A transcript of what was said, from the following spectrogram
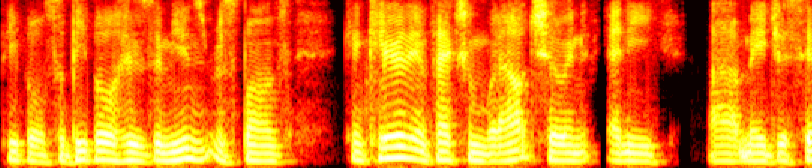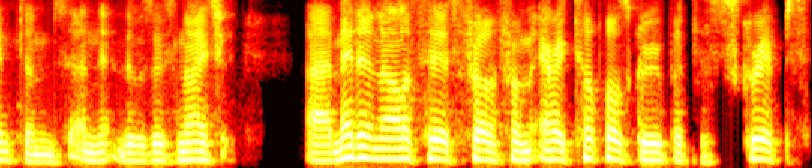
people, so people whose immune response can clear the infection without showing any uh, major symptoms. And there was this nice uh, meta-analysis from, from Eric Topol's group at the Scripps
